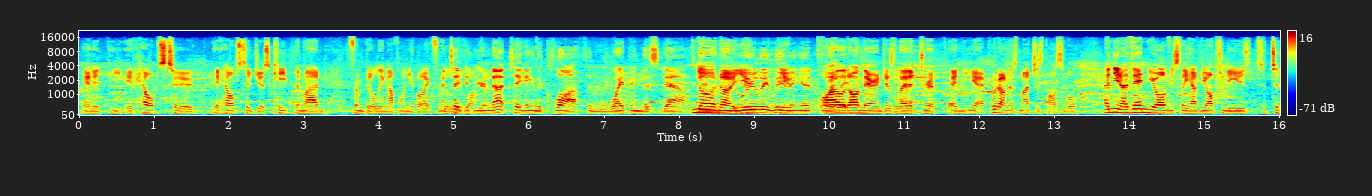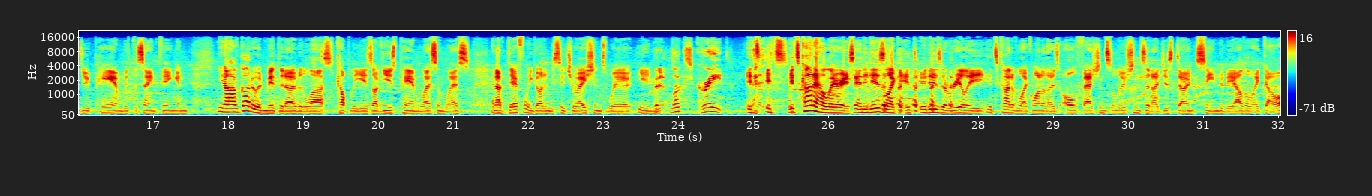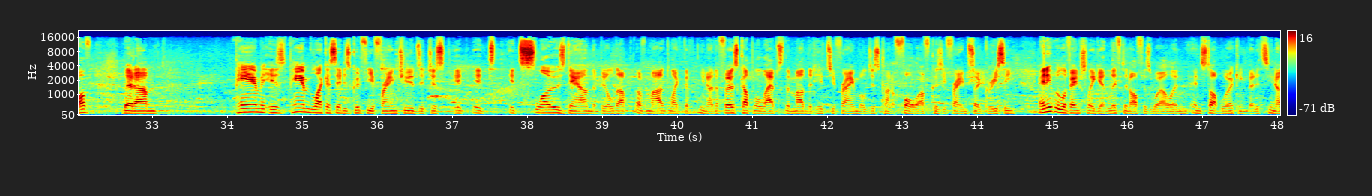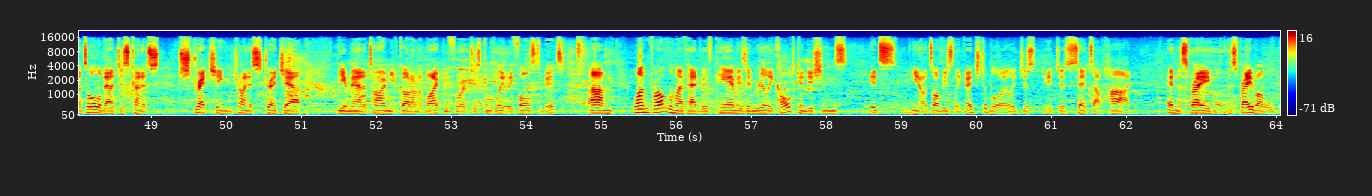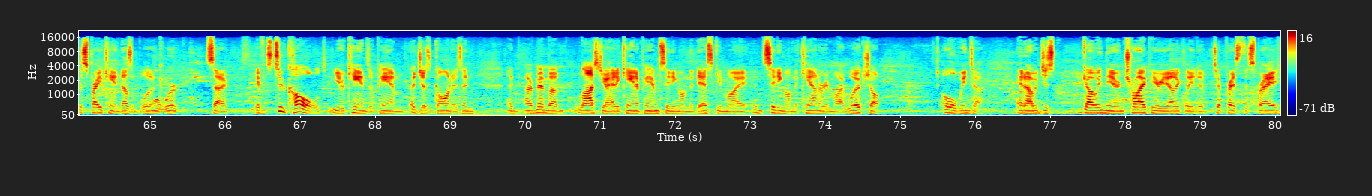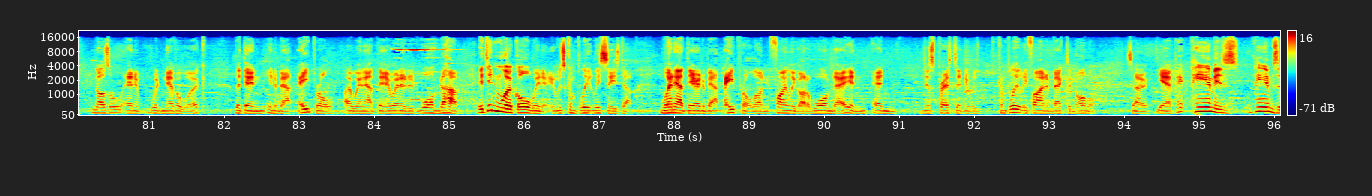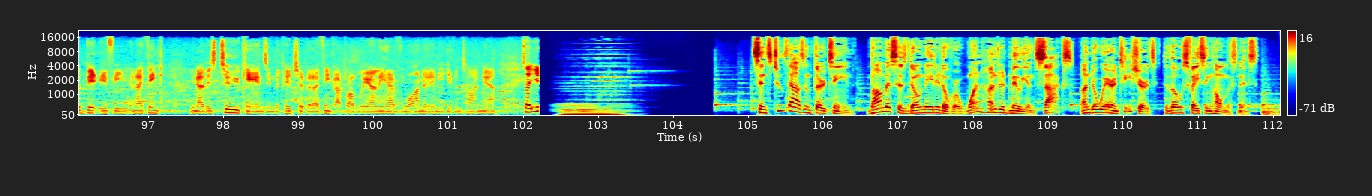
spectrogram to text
and it it helps to it helps to just keep the mud from building up on your bike for a I little take bit it longer. you're not taking the cloth and wiping this down. No, no, You're no, you really leaving you it pile oily. it on there and just let it drip, and yeah, put on as much as possible. And you know, then you obviously have the option to use to, to do Pam with the same thing. And you know, I've got to admit that over the last couple of years, I've used Pam less and less, and I've definitely got into situations where in But it looks great. it's it's it's kind of hilarious, and it is like it, it is a really it's kind of like one of those old fashioned solutions that I just don't seem to be able to let go of. But um, Pam is Pam, like I said, is good for your frame tubes. It just it it it slows down the build up of mud. Like the you know the first couple of laps, the mud that hits your frame will just kind of fall off because your frame's so greasy, and it will eventually get lifted off as well and, and stop working. But it's you know it's all about just kind of stretching, trying to stretch out the amount of time you've got on a bike before it just completely falls to bits. Um, one problem I've had with Pam is in really cold conditions, it's you know it's obviously vegetable oil. It just it just sets up hard, and the spray the spray bottle the spray can doesn't work. Won't work. So if it's too cold, your cans of Pam are just goners. And I, I remember last year I had a can of Pam sitting on the desk in my sitting on the counter in my workshop all winter. And I would just go in there and try periodically to, to press the spray nozzle, and it would never work. But then in about April, I went out there when it had warmed up. It didn't work all winter, it was completely seized up. Went out there in about April and finally got a warm day and, and just pressed it, and it was completely fine and back to normal. So yeah, P- Pam is Pam's a bit iffy, and I think you know there's two cans in the picture, but I think I probably only have one at any given time now. So yeah, Since 2013, Bombas has donated over 100 million socks, underwear, and t shirts to those facing homelessness.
